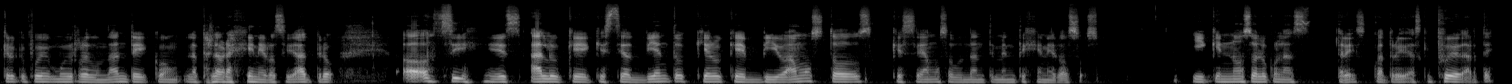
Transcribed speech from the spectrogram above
Creo que fue muy redundante con la palabra generosidad, pero oh, sí, es algo que, que este adviento quiero que vivamos todos, que seamos abundantemente generosos. Y que no solo con las tres, cuatro ideas que pude darte,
